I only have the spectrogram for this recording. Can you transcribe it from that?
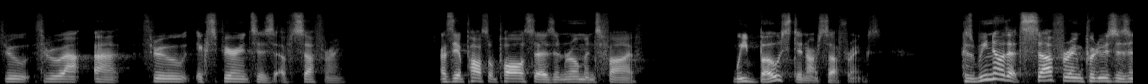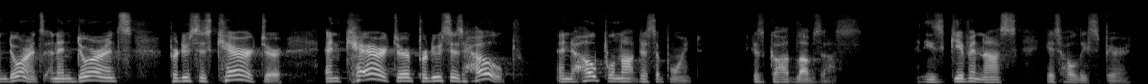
through, throughout, uh, through experiences of suffering. As the Apostle Paul says in Romans 5, we boast in our sufferings because we know that suffering produces endurance, and endurance produces character, and character produces hope, and hope will not disappoint because God loves us and He's given us His Holy Spirit.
